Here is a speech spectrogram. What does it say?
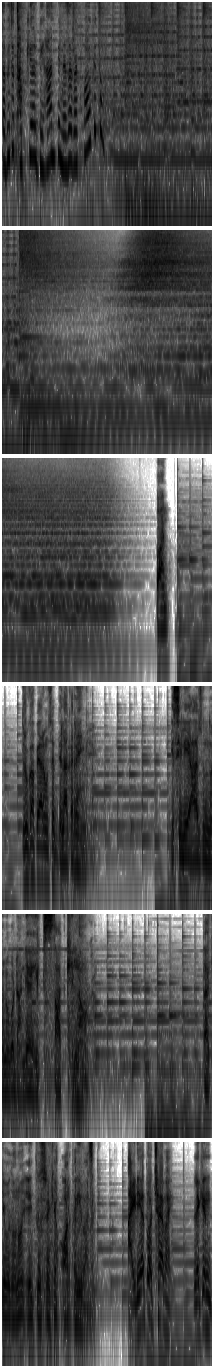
तभी तो थपकी और बिहान पे नज़र रख पाओगे तुम। पान। ध्रुव का प्यार मुझसे दिला कर रहेंगे। इसीलिए आज उन दोनों को डांडिया एक साथ खेलना होगा। ताकि वो दोनों एक दूसरे के और करीब आ सके। आइडिया तो अच्छा है भाई लेकिन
